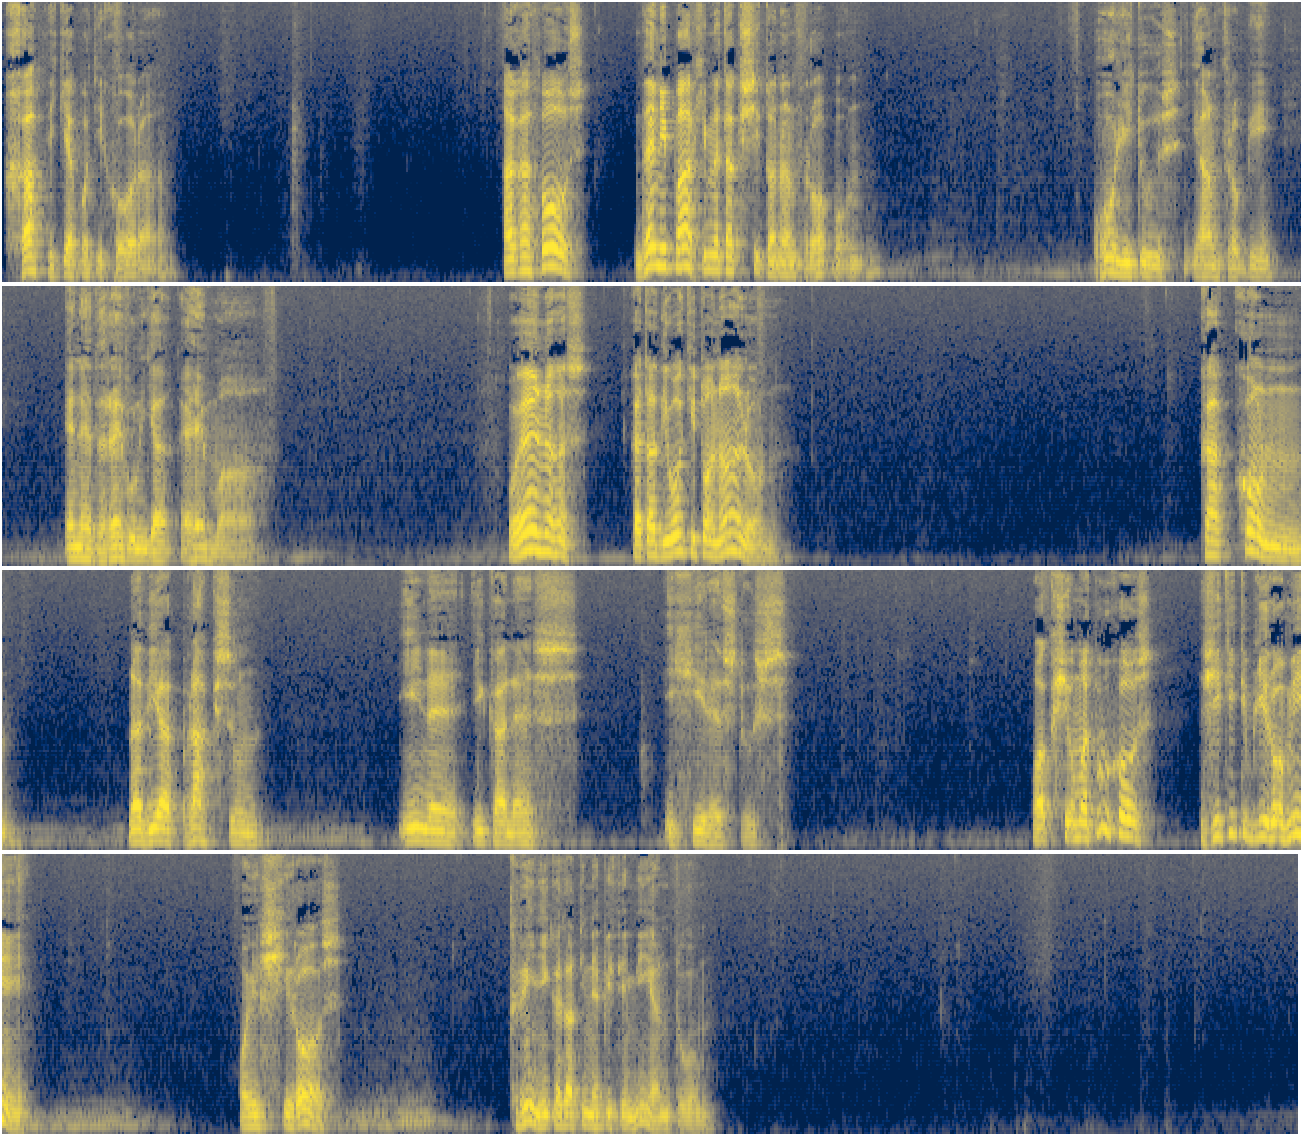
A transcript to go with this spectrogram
χάθηκε από τη χώρα. Αγαθός δεν υπάρχει μεταξύ των ανθρώπων. Όλοι τους οι άνθρωποι ενεδρεύουν για αίμα. Ο ένας καταδιώκει τον άλλον. Κακόν να διαπράξουν είναι ικανές οι χείρες τους. Ο αξιωματούχος ζητεί την πληρωμή. Ο ισχυρός κρίνει κατά την επιθυμία του.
